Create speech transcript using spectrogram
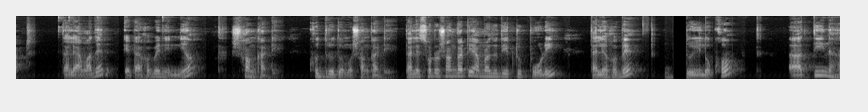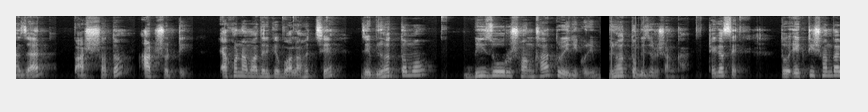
আট। তাহলে আমাদের এটা হবে নির্ণয় সংখ্যাটি, ক্ষুদ্রতম সংখ্যাটি। তাহলে ছোট সংখ্যাটি আমরা যদি একটু পড়ি, তাহলে হবে দুই লক্ষ তিন হাজার পাঁচশত আটষট্টি। এখন আমাদেরকে বলা হচ্ছে যে বৃহত্তম বিজোড় সংখ্যা তৈরি করি, বৃহত্তম বিজোড় সংখ্যা, ঠিক আছে? তো একটি সংখ্যা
